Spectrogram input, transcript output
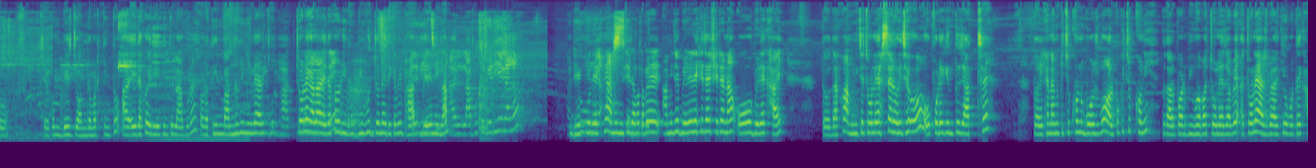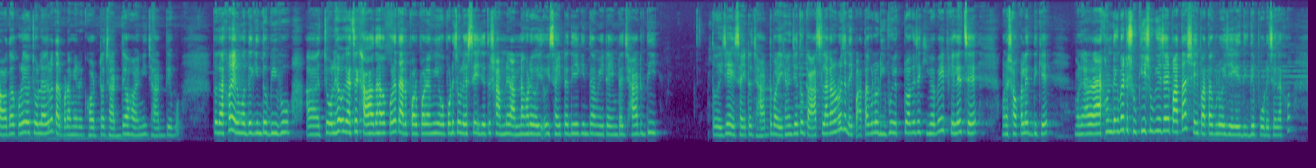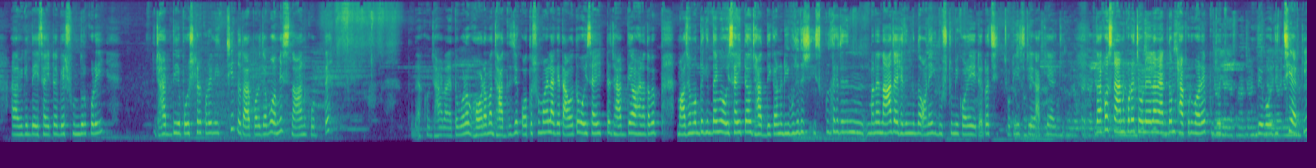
সেরকম বেশ জমজমাট কিন্তু। আর এই দেখো এদিকে কিন্তু লাবুরা ওরা তিন বান্ধবী মিলে আর কি ভাত চলে গেল। আর এই দেখো বিভুর জন্য এদিকে আমি ভাত বেড়ে নিলাম। আর লাবু তো বেরিয়ে গেল। ঢেকে রেখে আমি নিচে যাব। তবে আমি যে বেড়ে রেখে যাই সেটা না ও বেড়ে খায়। তো দেখো আমি নিচে চলে আসছে আর ওই যে ও ওপরে কিন্তু যাচ্ছে। তো এখানে আমি কিছুক্ষণ বসবো অল্প কিছুক্ষণই। তো তারপর বিভু আবার চলে যাবে আর চলে আসবে আর কি ওপর থেকে খাওয়া দাওয়া করে ও চলে আসবে। তারপর আমি ঘরটা ঝাড় দেওয়া হয়নি ঝাড় দেবো। তো দেখো, এর মধ্যে কিন্তু বিভু চলেও গেছে খাওয়া দাওয়া করে। তারপর পরে আমি ওপরে চলে এসেছি। এই যেহেতু সামনে রান্নাঘরে ওই ওই সাইডটা দিয়ে কিন্তু আমি এই টাইমটা ঝাড় দিই। তো এই যে এই সাইডটা ঝাড় দেবো এখানে যেহেতু গাছ লাগানো রয়েছে না, এই পাতাগুলো রিভু একটু আগে যে কীভাবেই ফেলেছে মানে সকালের দিকে মানে আর এখন দেখবে একটু শুকিয়ে শুকিয়ে যায় পাতা, সেই পাতাগুলো ওই যে এই দিক দিয়ে পড়েছে, দেখো। আর আমি কিন্তু এই সাইডটা বেশ সুন্দর করেই ঝাড় দিয়ে পরিষ্কার করে নিচ্ছি। তো তারপরে যাব আমি স্নান করতে। দেখো, ঝাড়া, এত বড় ঘর আমার ঝাড় দিতে যে কত সময় লাগে, তাও তো ওই সাইডটা ঝাড় দেওয়া হয় না। তবে মাঝে মধ্যে কিন্তু আমি ওই সাইডটাও ঝাড় দিই, কারণ রিভু যদি স্কুল থেকে যেদিন মানে না যায়, সেদিন কিন্তু অনেক দুষ্টুমি করে, এটা ওটা ছটিয়ে ছিটিয়ে রাখে আর কি। দেখো, স্নান করে চলে এলাম একদম ঠাকুর ঘরে, পুজো দেবো, দিচ্ছি আর কি।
